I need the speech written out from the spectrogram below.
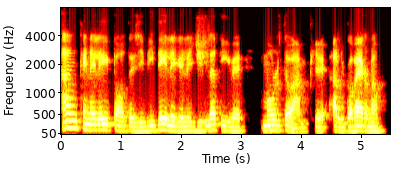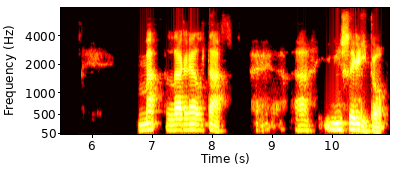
anche nelle ipotesi di deleghe legislative molto ampie al governo ma la realtà eh, ha inserito,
